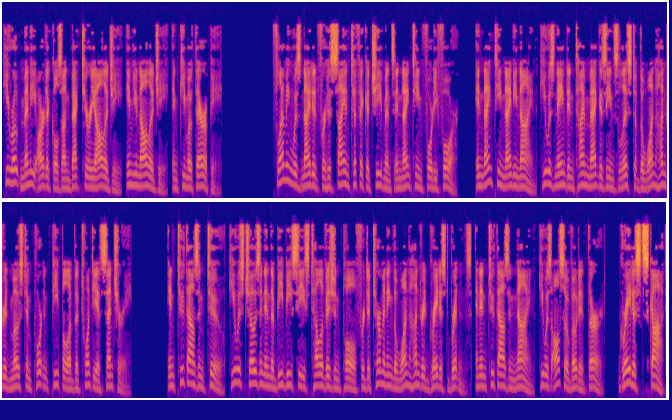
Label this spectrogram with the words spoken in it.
He wrote many articles on bacteriology, immunology, and chemotherapy. Fleming was knighted for his scientific achievements in 1944. In 1999, he was named in Time magazine's list of the 100 most important people of the 20th century. In 2002, he was chosen in the BBC's television poll for determining the 100 greatest Britons, and in 2009, he was also voted third, "'greatest Scot'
